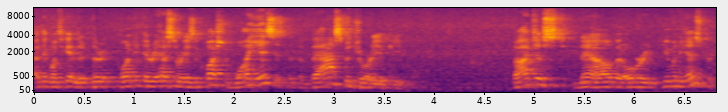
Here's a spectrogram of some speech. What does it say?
I think once again, there, there, one, it has to raise the question, why is it that the vast majority of people, not just now, but over human history,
